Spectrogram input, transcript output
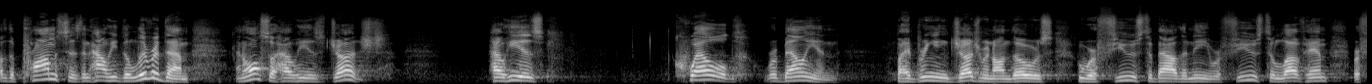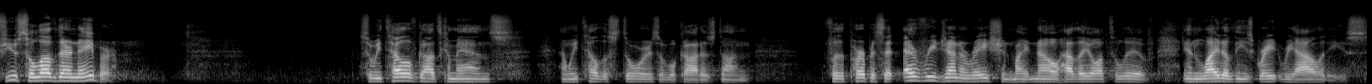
of the promises and how He delivered them, and also how He has judged, how He has quelled rebellion by bringing judgment on those who refuse to bow the knee, refuse to love Him, refuse to love their neighbor. So we tell of God's commands and we tell the stories of what God has done for the purpose that every generation might know how they ought to live in light of these great realities.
